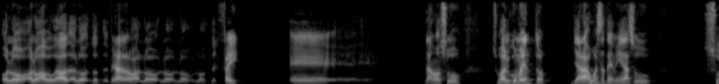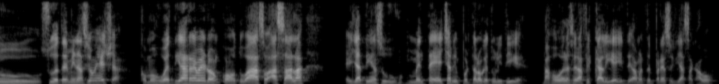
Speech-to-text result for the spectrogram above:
o los, abogados, los, del FEI, eh, dando sus argumentos, ya la jueza tenía su, su, determinación hecha. Como juez Díaz Reverón, cuando tú vas a, sala, ella tiene su mente hecha, no importa lo que tú litigues. Vas a poder hacer la fiscalía y te va a meter preso y ya se acabó.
